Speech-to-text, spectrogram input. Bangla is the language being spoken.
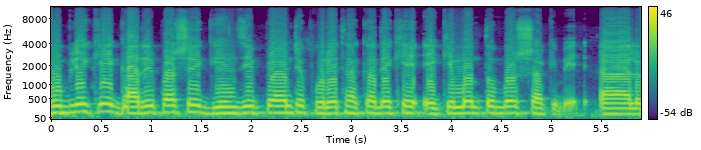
বুবলিকে গাড়ির পাশে গেঞ্জি প্যান্ট পরে থাকা দেখে একই মন্তব্য সাকিবের।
